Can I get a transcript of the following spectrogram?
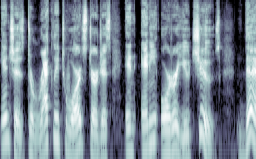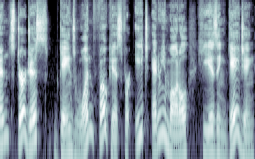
inches directly towards Sturgis in any order you choose. Then Sturgis gains one focus for each enemy model he is engaging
